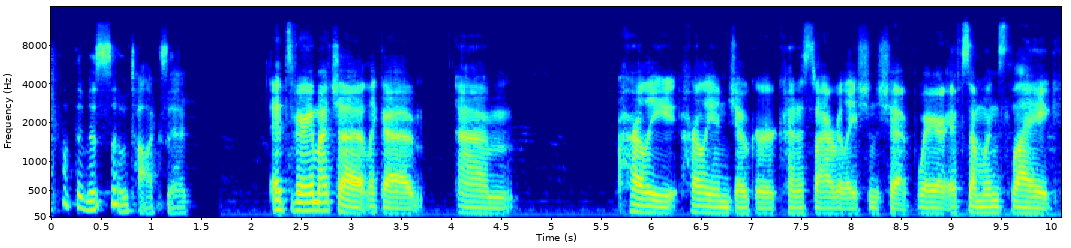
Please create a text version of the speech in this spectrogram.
about them is so toxic. It's very much a like a um Harley Harley and Joker kind of style relationship where if someone's like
